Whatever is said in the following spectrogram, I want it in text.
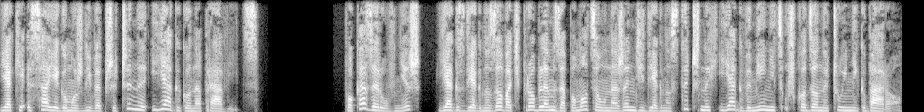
jakie są jego możliwe przyczyny i jak go naprawić. Pokażę również, jak zdiagnozować problem za pomocą narzędzi diagnostycznych i jak wymienić uszkodzony czujnik baro.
